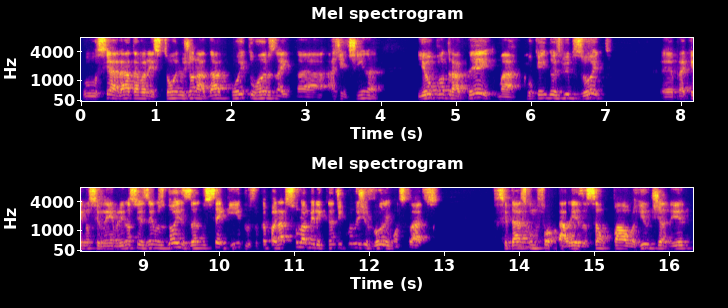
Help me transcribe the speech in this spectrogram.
o Ceará estava na Estônia, o Jonadab, com oito anos na, na, Argentina. E eu contratei, Marco, porque em 2018, é, para quem não se lembra, nós fizemos dois anos seguidos o Campeonato Sul-Americano de Clubes de Vôlei Montes Claros. Cidades como Fortaleza, São Paulo, Rio de Janeiro,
